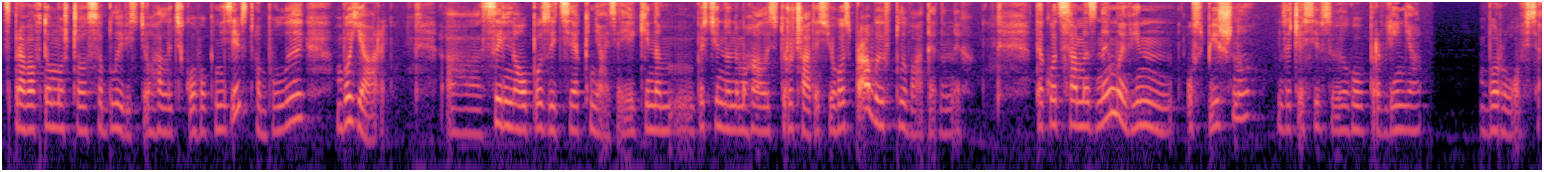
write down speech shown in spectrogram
Справа в тому, що особливістю Галицького князівства були бояри. Е, сильна опозиція князя, які нам постійно намагались втручатись його справи і впливати на них. Так, от саме з ними він успішно за часів свого управління боровся.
